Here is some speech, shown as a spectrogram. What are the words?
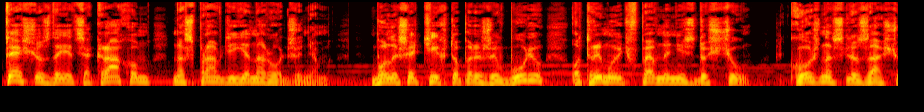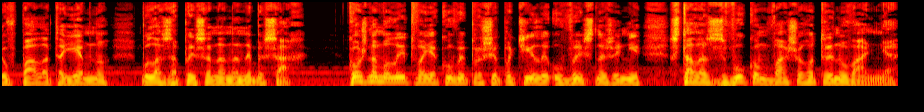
Те, що здається крахом, насправді є народженням, бо лише ті, хто пережив бурю, отримують впевненість дощу. Кожна сльоза, що впала таємно, була записана на небесах. Кожна молитва, яку ви прошепотіли у виснаженні, стала звуком вашого тренування.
